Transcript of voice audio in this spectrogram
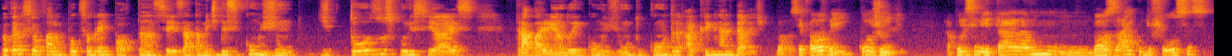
Eu quero que o senhor fale um pouco sobre a importância exatamente desse conjunto, de todos os policiais trabalhando em conjunto contra a criminalidade. Bom, você falou bem, conjunto. A Polícia Militar é um, um mosaico de forças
